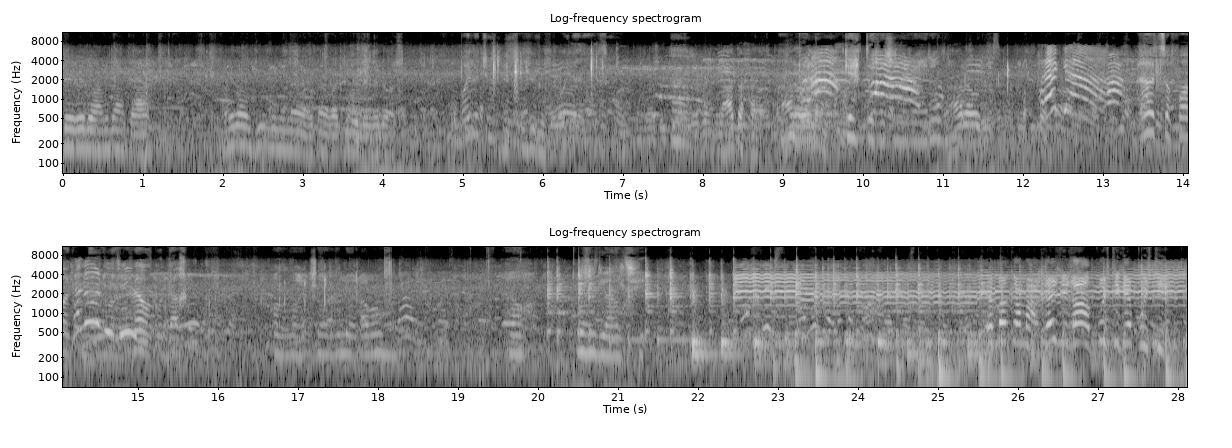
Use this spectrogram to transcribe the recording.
level o, Hamidan ka. Hamidan juice ni na, Hamidan vakile level o. هذا خير جهت خشني غير هذا صفاد لا أكون داخل والله شعور بالله العظيم اه وزيد لانسي É bacana, desde já, pusti que pusti.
